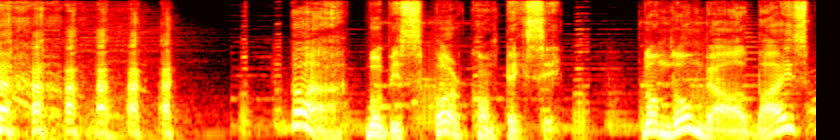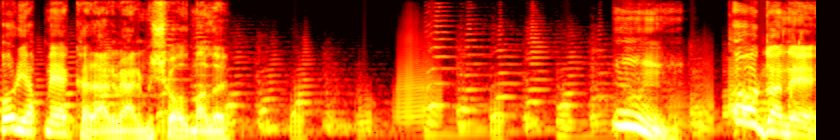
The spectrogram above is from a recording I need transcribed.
ha, bu bir spor kompleksi. Domdom ve Albay spor yapmaya karar vermiş olmalı. Hmm, o da ne?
